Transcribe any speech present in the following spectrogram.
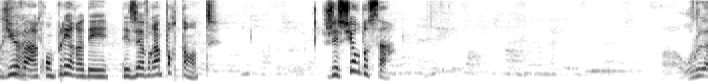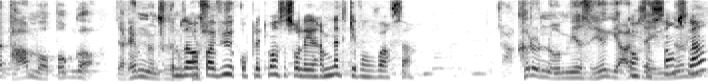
Dieu va accomplir des, œuvres importantes. J'ai sûr de ça. Ce que nous n'avons pas vu complètement, ce sont les remnants qui vont voir ça. Dans ce sens-là,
